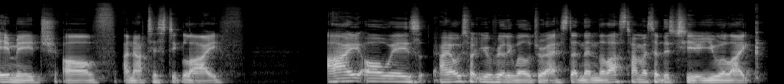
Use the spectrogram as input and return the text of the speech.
image of an artistic life, I always I always thought you were really well dressed and then the last time I said this to you you were like,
